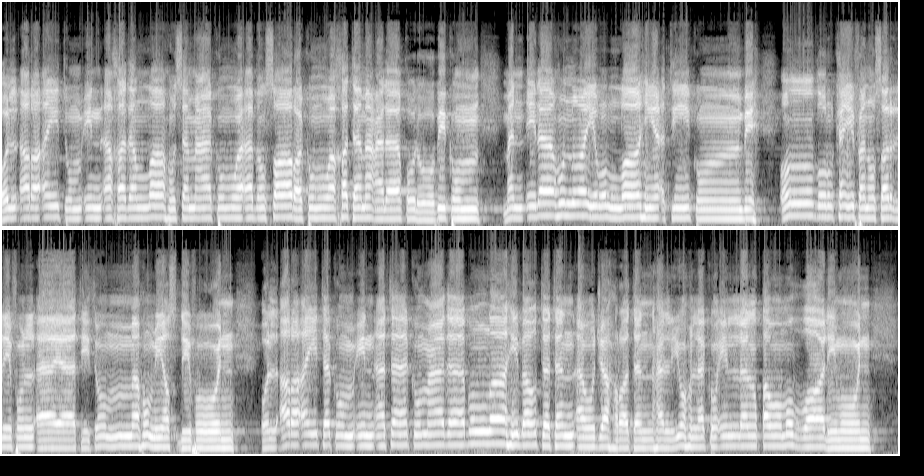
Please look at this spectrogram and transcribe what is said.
قل ارايتم ان اخذ الله سمعكم وابصاركم وختم على قلوبكم من اله غير الله ياتيكم به انظر كيف نصرف الايات ثم هم يصدفون قل ارايتكم ان اتاكم عذاب الله بغته أو جهره هل يهلك الا القوم الظالمون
